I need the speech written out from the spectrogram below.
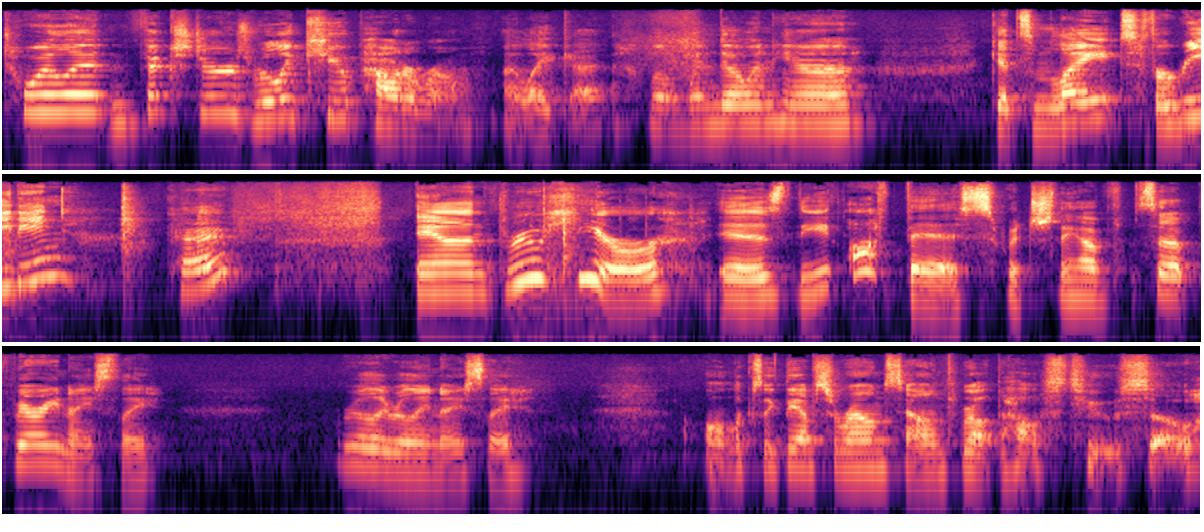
toilet, and fixtures. Really cute powder room. I like it. Little window in here. Get some light for reading. Okay. And through here is the office, which they have set up very nicely. Really, really nicely. Well, it looks like they have surround sound throughout the house too, so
